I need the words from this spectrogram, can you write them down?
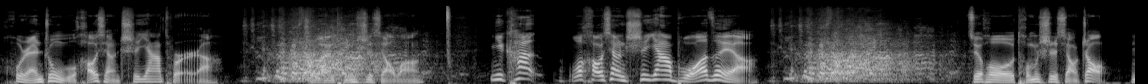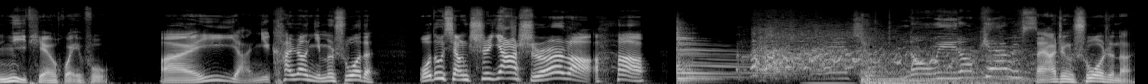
忽然中午好想吃鸭腿儿啊。”说完，同事小王，你看我好想吃鸭脖子呀。最后，同事小赵逆天回复：“哎呀你看让你们说的我都想吃鸭舌了哈。大家正说着呢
